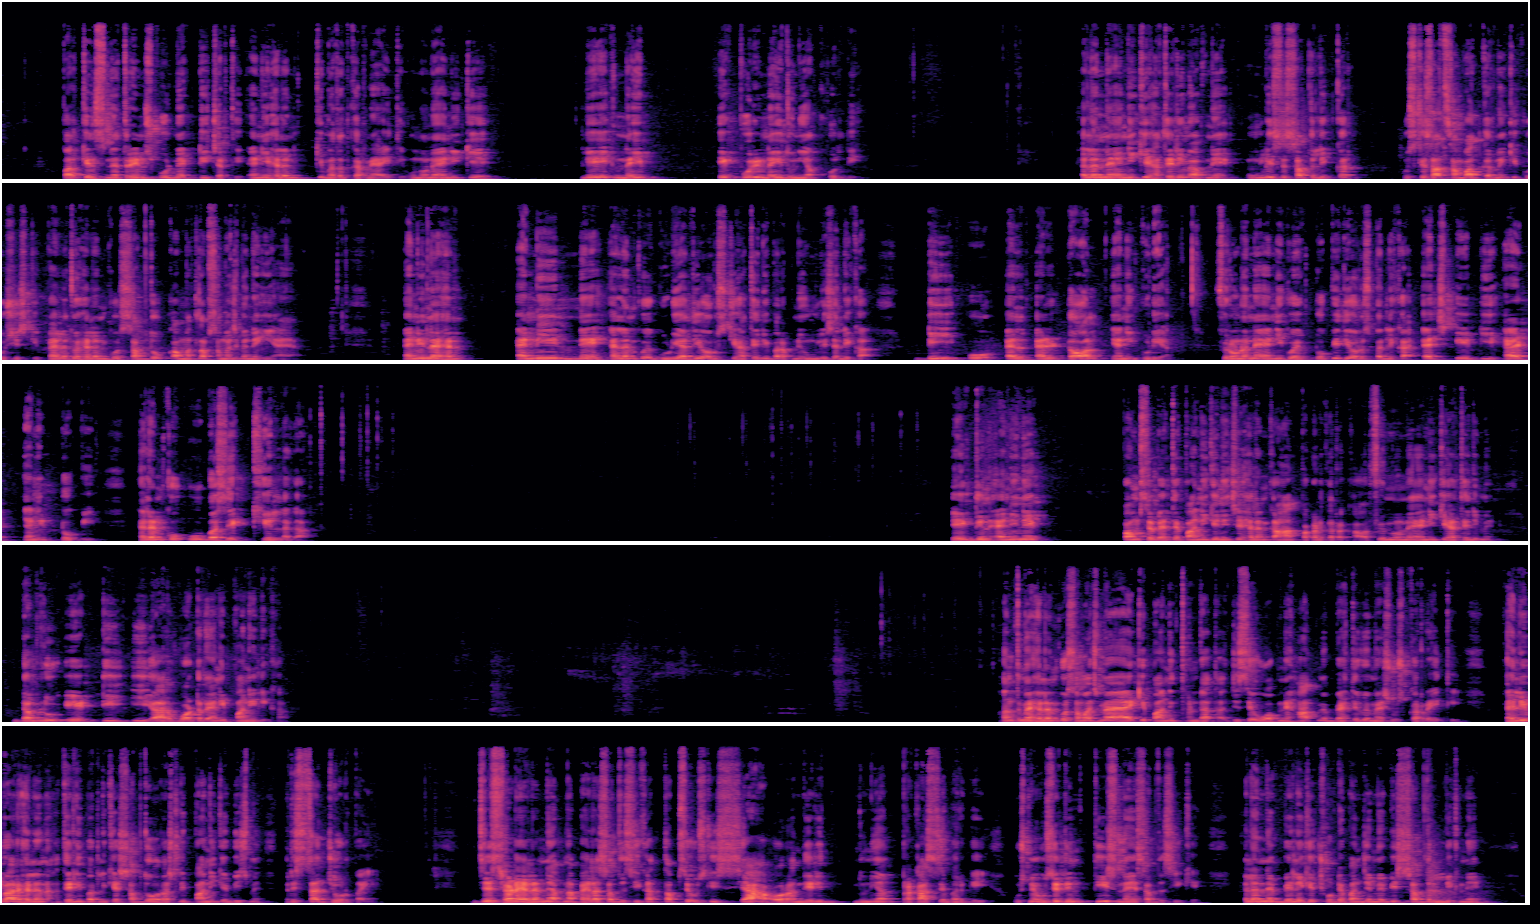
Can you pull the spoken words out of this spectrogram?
पार्किंस नेत्रहीन स्कूल में एक टीचर थी। एनी हेलन की मदद करने आई थी। उन्होंने एनी के लिए एक नई, एक पूरी नई दुनिया खोल दी। हेलन ने एनी की हथेली में अपने उंगली से शब्द लिखकर उसके साथ संवाद करने की कोशिश की। पहले तो हेलन को शब्दों का मतलब समझ में नहीं आया। एनी ने एनी ने हेलन को एक गुड़िया दी और उसकी हथेली पर अपनी उंगली से लिखा D O L L doll यानी गुड़िया। फिर उन्होंने एनी को एक टोपी दी और उस पर लिखा एच ए टी हैट यानी टोपी। हेलन को वो बस एक खेल लगा। एक दिन एनी ने पंप से बहते पानी के नीचे हेलन का हाथ पकड़ कर रखा और फिर उन्होंने एनी की हथेली में W A T E R water यानी पानी लिखा। अंत में हेलन को समझ में आया कि पानी ठंडा था, जिसे वो अपने हाथ में बहते हुए महसूस कर रही थी। पहली बार हेलन हथेली पर लिखे शब्दों और असली पानी के बीच में रिश्ता जोड़ पाई। जिस क्षण हेलन ने अपना पहला शब्द सीखा, तब से उसकी स्याह और अंधेरी दुनिया प्रकाश से भर गई। उसने उसी दिन तीस नए शब्द सीखे। हेलन ने बेले के छोटे पंजे में भी शब्द लिखने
